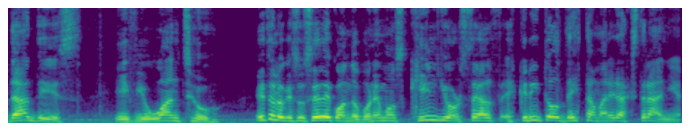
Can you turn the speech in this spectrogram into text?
That is if you want to. Esto es lo que sucede cuando ponemos kill yourself escrito de esta manera extraña.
